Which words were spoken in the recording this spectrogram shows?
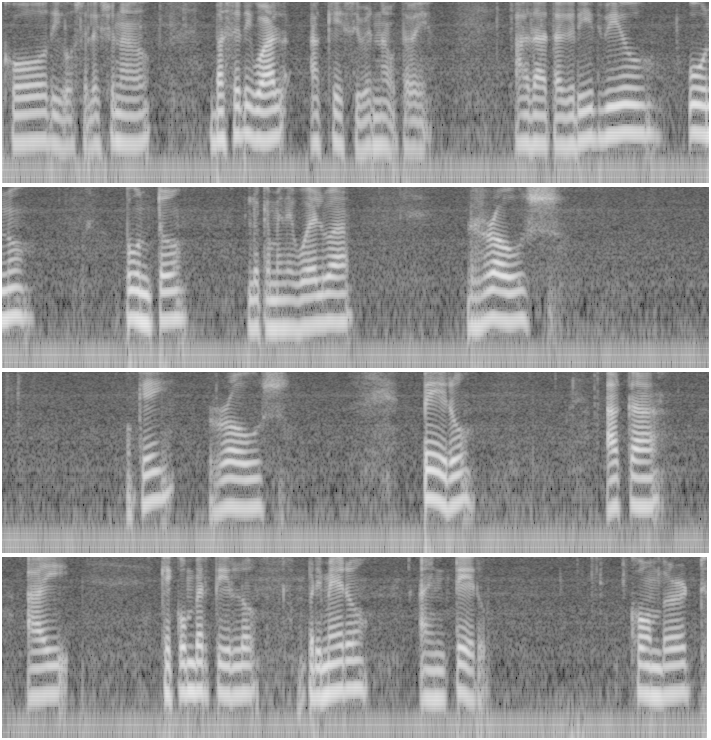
código seleccionado, va a ser igual a que cibernauta ve a data grid view 1 punto lo que me devuelva rows ok rows pero acá hay que convertirlo primero a entero. Convert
